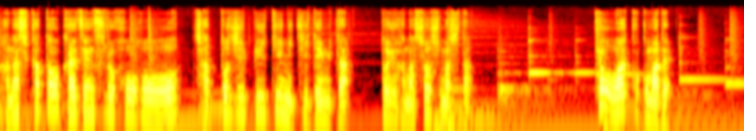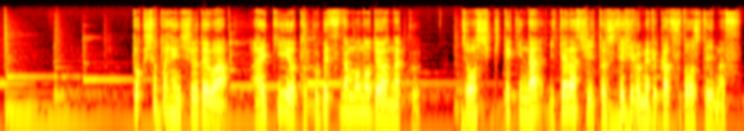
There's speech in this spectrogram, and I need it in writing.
話し方を改善する方法をチャット GPT に聞いてみたという話をしました。今日はここまで。読書と編集では IT を特別なものではなく常識的なリテラシーとして広める活動をしています。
